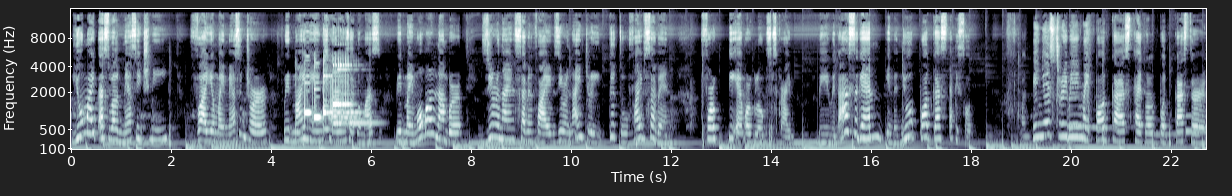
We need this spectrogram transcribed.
You might as well message me via my messenger with my name Sharon Santo Tomas with my mobile number 0975-093-2257 for PM or Globe subscribe. Be with us again in the new podcast episode. Continue streaming my podcast titled Podcaster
